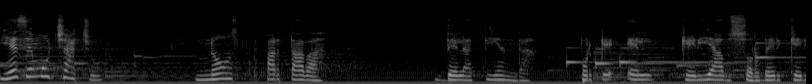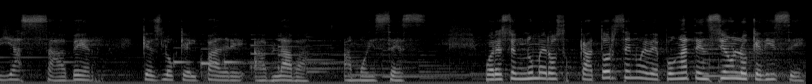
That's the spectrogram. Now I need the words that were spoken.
Y ese muchacho no apartaba de la tienda porque él quería absorber, quería saber qué es lo que el Padre hablaba a Moisés. Por eso en números 14, 9, pon atención lo que dice,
